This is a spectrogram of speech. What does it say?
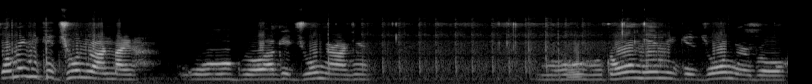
Oh, don't make me get Junior on my. Whoa, bro, I get Junior on here. Whoa, don't make me get Junior, bro.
